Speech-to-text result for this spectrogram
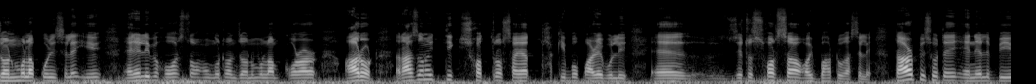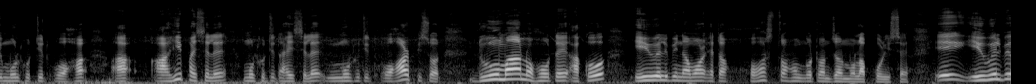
জন্ম লাভ কৰিছিলে এই এন এল বি সশস্ত্ৰ সংগঠন জন্ম লাভ কৰাৰ আঁৰত ৰাজনৈতিক ছত্ৰ ছায়াত থাকিব পাৰে বুলি যিটো চৰ্চা অব্যাহত আছিলে। তাৰপিছতে এন এল পি মূলসুঁতিত অহা আহি পাইছিলে মূলসুঁতিত আহিছিলে। মূলসুঁতিত অহাৰ পিছত দুমাহ নহওঁতে আকৌ ইউ এল বি নামৰ এটা সশস্ত্ৰ সংগঠন জন্ম লাভ কৰিছে। এই ইউ এল বি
